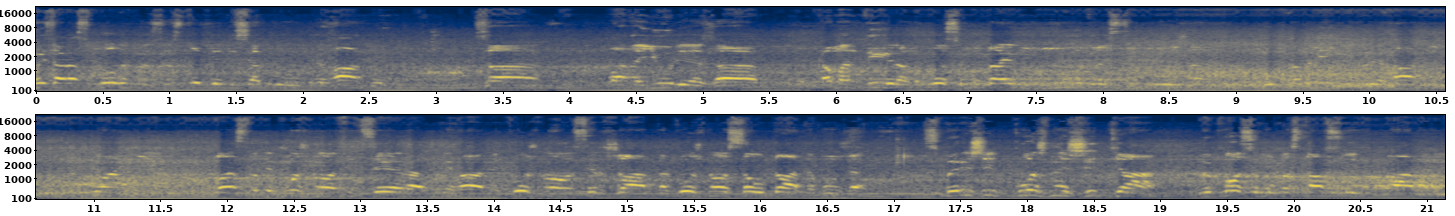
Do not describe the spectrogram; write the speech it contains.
Ми зараз молимося за 152 бригаду, за пана Юрія, за командира. Ми просимо дай мудрості Боже, в управлінні бригадою, в плані. Благослови кожного офіцера бригади, кожного сержанта, кожного солдата, Боже. Збережи кожне життя. Ми просимо постав свої ангели.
